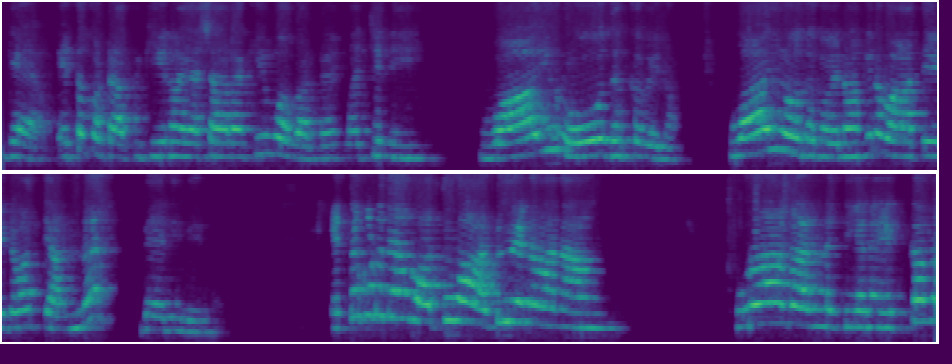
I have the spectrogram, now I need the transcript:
ගෑ. එතකොට අපි කියනවා යශාරා කිව්වට වචනේ වායු රෝධක වෙනවා. වායු රෝධක වෙනවා කියන වාතයටවත් යන්න බැරි වෙනවා. එතකොට දැන් වතුර අඩු වෙනවා නම් උරා ගන්න තියෙන එකම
